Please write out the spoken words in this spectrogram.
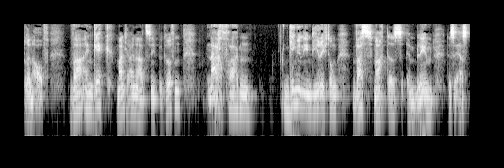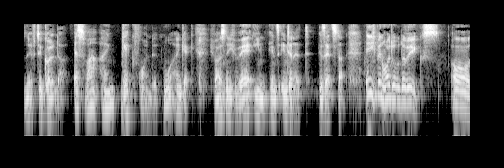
drin auf. War ein Gag. Manch einer hat es nicht begriffen. Nachfragen gingen in die Richtung, was macht das Emblem des ersten FC Köln da? Es war ein Gag, Freunde, nur ein Gag. Ich weiß nicht, wer ihn ins Internet gesetzt hat. Ich bin heute unterwegs. Oh,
